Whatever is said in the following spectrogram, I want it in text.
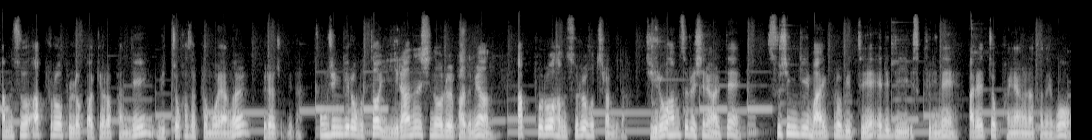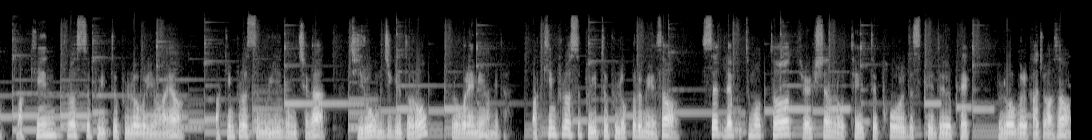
함수 앞으로 블럭과 결합한 뒤 위쪽 화살표 모양을 그려줍니다. 송신기로부터 2라는 신호를 받으면 앞으로 함수를 호출합니다. 뒤로 함수를 실행할 때 수신기 마이크로비트의 LED 스크린에 아래쪽 방향을 나타내고 마킨 플러스 V2 블록을 이용하여 마킨 플러스 무이동체가 뒤로 움직이도록 프로그래밍 합니다. 마킨 플러스 V2 블록 꾸러미에서 set left motor direction rotate forward speed 100 블록을 가져와서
